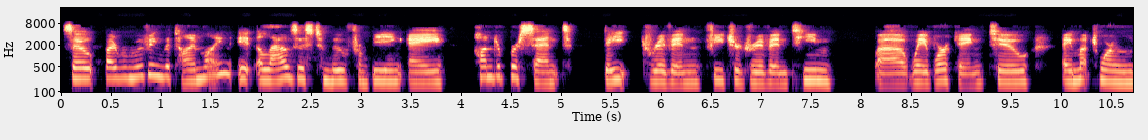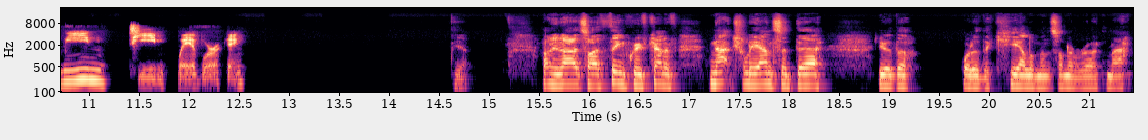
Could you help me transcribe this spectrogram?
So, by removing the timeline, it allows us to move from being a 100% date driven, feature driven team uh, way of working to a much more lean team way of working. I mean, so I think we've kind of naturally answered there. You know, the what are the key elements on a roadmap?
